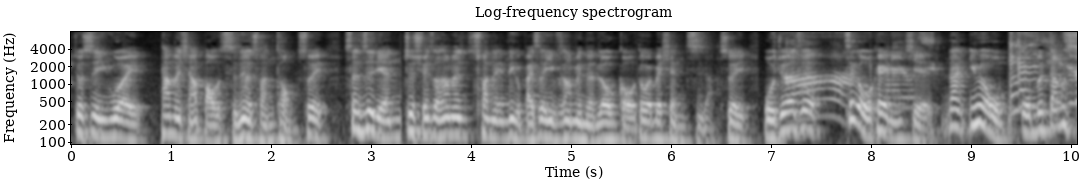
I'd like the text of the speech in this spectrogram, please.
就是因为他们想要保持那个传统，所以甚至连就选手上面穿的那个白色衣服上面的 logo 都会被限制啊。所以我觉得这、哦、这个我可以理解。那因为我我们当时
